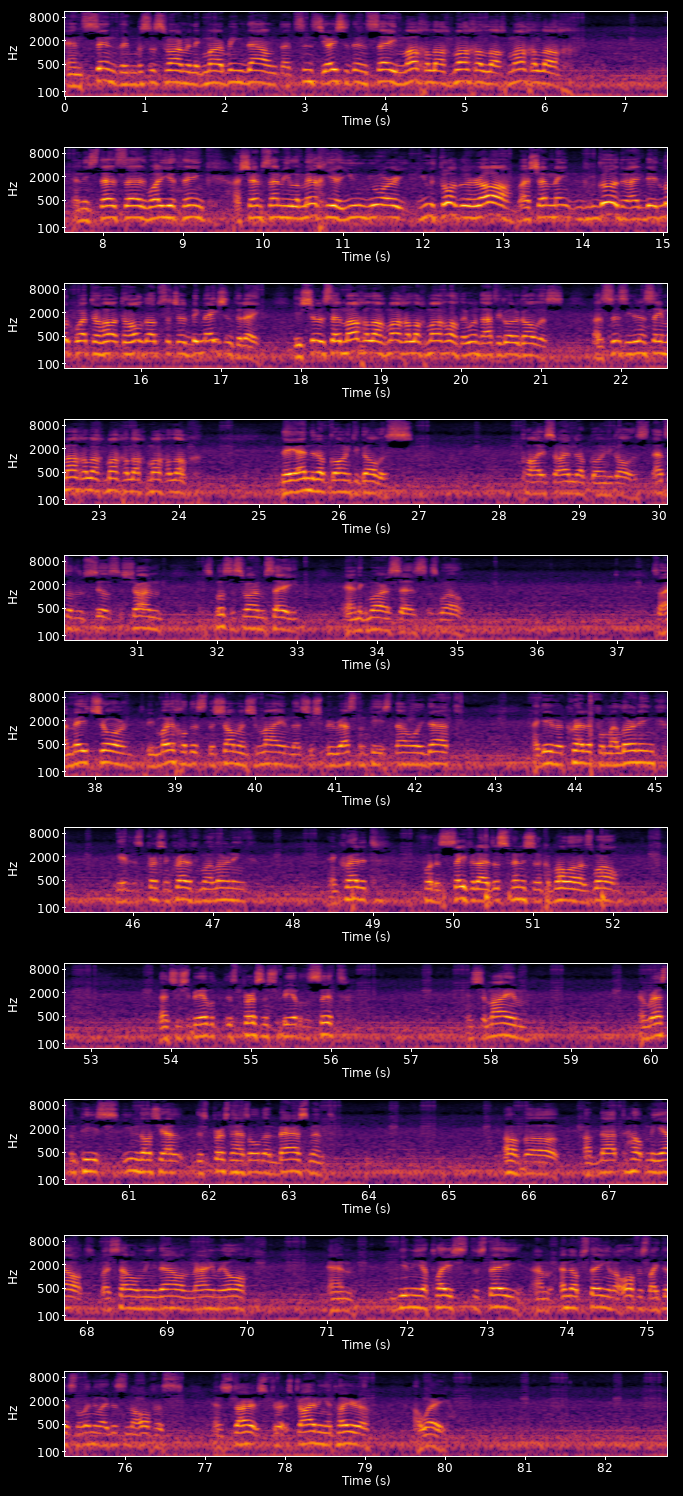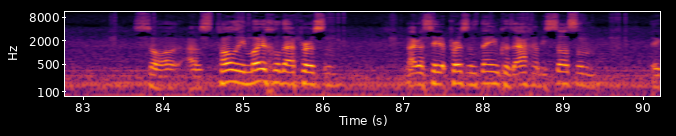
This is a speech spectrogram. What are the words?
And sin, the Musasvarm and the Gemara bring down that since Yosef didn't say, Machalach, Machalach, Machalach, and instead said, what do you think? Hashem sent me lemechia. You, you are, you thought the raw. Hashem made good. I did look what to hold, to hold up such a big nation today. He should have said machalach, machalach, machalach. They wouldn't have to go to Golis. But since he didn't say machalach, machalach, machalach, they ended up going to Golis. Klal Yisrael ended up going to Golis. That's what the Silas Sharm supposed to Svarim say, and the Gemara says as well. So I made sure to be Meichel this Neshama and Shemayim that she should be rest in peace. Not only that, I gave her credit for my learning, gave this person credit for my learning, and credit for the Sefer that I just finished in Kabbalah as well. That she should be able, this person should be able to sit in Shemayim and rest in peace, even though she has, this person has all the embarrassment of, uh, of not helping me out by settling me down, marrying me off, and give me a place to stay. I ended up staying in an office like this and living like this in the office and start stri striving a Torah away. So I was totally moichel that person. I'm not gonna say the person's name because Achar Bisasim, the,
